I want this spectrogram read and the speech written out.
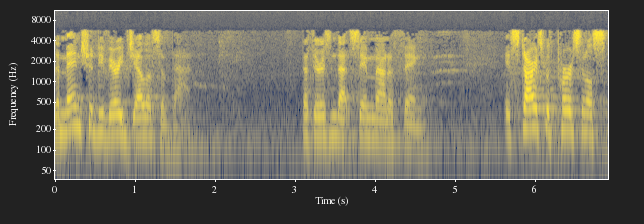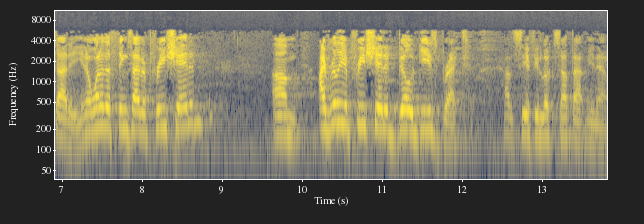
The men should be very jealous of that, that there isn't that same amount of thing. It starts with personal study. You know, one of the things I've appreciated, um, I really appreciated Bill Giesbrecht. I'll see if he looks up at me now.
